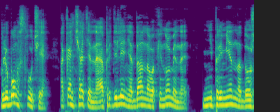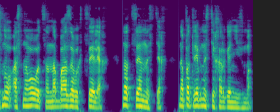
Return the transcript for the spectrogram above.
В любом случае, окончательное определение данного феномена непременно должно основываться на базовых целях, на ценностях, на потребностях организма.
